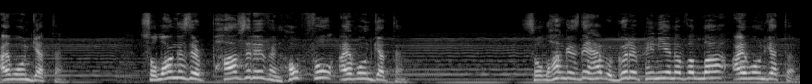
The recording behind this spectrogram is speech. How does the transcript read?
I won't get them. So long as they're positive and hopeful, I won't get them. So long as they have a good opinion of Allah, I won't get them.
